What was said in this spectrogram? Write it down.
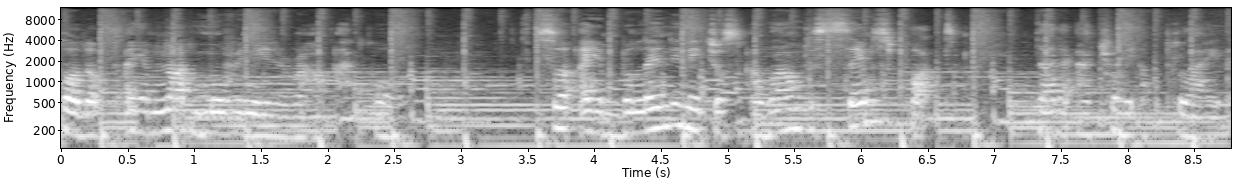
product. I am not moving it around at all. So I am blending it just around the same spot that I actually applied.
